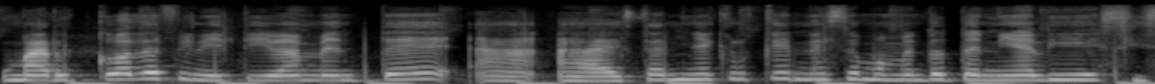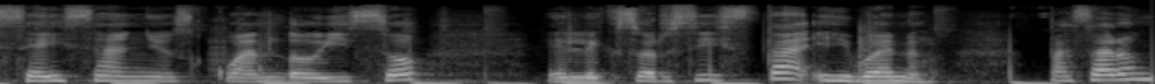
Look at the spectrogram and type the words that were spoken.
marcó definitivamente a, a, esta niña, creo que en ese momento tenía 16 años cuando hizo El Exorcista y bueno, pasaron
